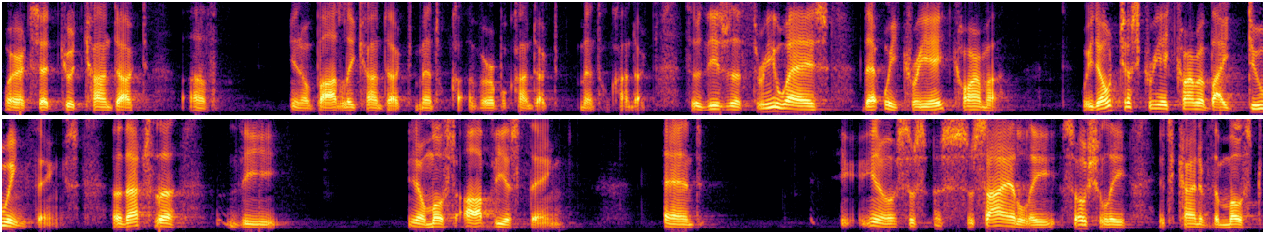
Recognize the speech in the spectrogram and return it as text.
where it said good conduct of you know bodily conduct, mental verbal conduct, mental conduct. So these are the three ways that we create karma. We don't just create karma by doing things. Now that's the the you know most obvious thing. And you know, uh, societally, socially, it's kind of the most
